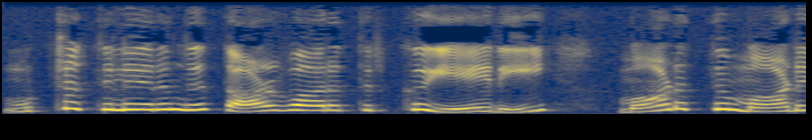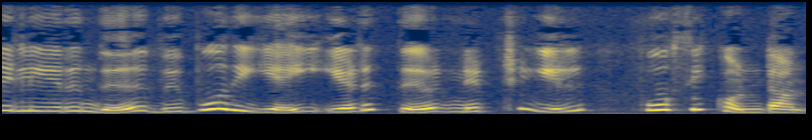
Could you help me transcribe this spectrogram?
முற்றத்திலிருந்து தாழ்வாரத்திற்கு ஏறி மாடத்து மாடிலிருந்து விபூதியை எடுத்து நெற்றியில் பூசிக்கொண்டான்.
